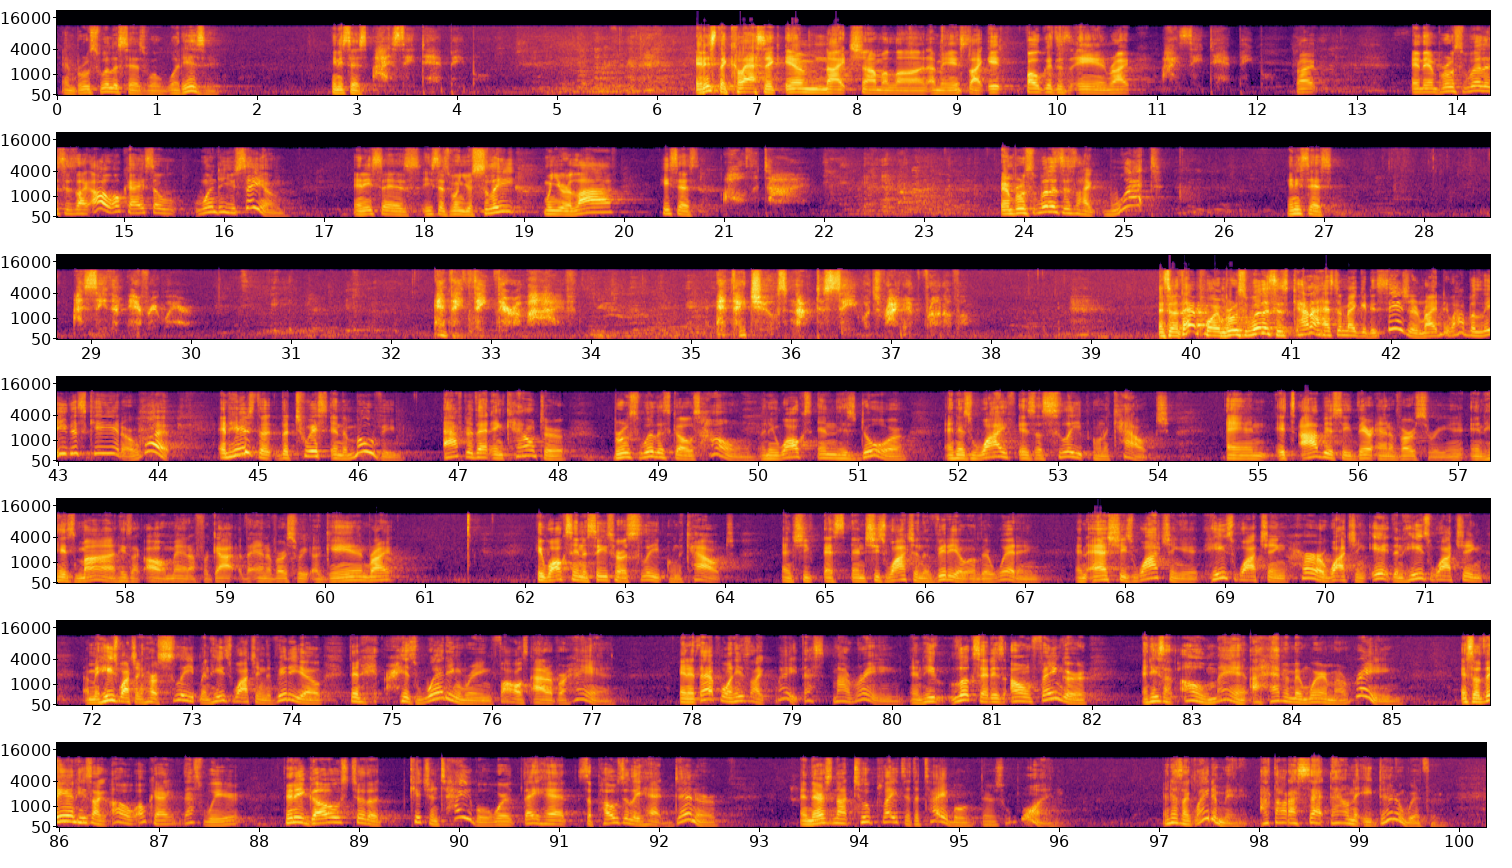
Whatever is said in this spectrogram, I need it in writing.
And Bruce Willis says, Well, what is it? And he says, I see dead people. and it's the classic M. Night Shyamalan. I mean, it's like it focuses in, right? I see dead people, right? And then Bruce Willis is like, Oh, okay, so when do you see them? And he says, he says, when you're asleep, when you're alive, he says, all the and Bruce Willis is like, What? And he says, I see them everywhere. And they think they're alive. And they choose not to see what's right in front of them. And so at that point, Bruce Willis is kind of has to make a decision, right? Do I believe this kid or what? And here's the, the twist in the movie. After that encounter, Bruce Willis goes home and he walks in his door and his wife is asleep on a couch. And it's obviously their anniversary. In, in his mind, he's like, oh man, I forgot the anniversary again, right? He walks in and sees her asleep on the couch, and, she, and she's watching the video of their wedding. And as she's watching it, he's watching her watching it, and he's watching, I mean, he's watching her sleep, and he's watching the video. Then his wedding ring falls out of her hand. And at that point, he's like, wait, that's my ring. And he looks at his own finger and he's like, oh man, I haven't been wearing my ring. And so then he's like, oh, okay, that's weird. Then he goes to the kitchen table where they had supposedly had dinner, and there's not two plates at the table, there's one. And he's like, wait a minute, I thought I sat down to eat dinner with her.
